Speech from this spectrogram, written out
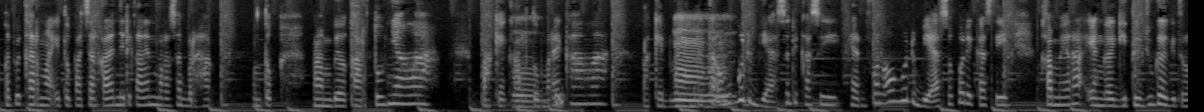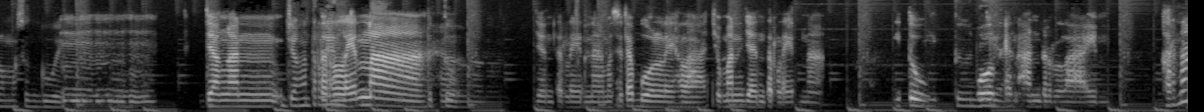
Tapi karena itu pacar kalian, jadi kalian merasa berhak untuk ngambil kartunya lah, pakai kartu Hmm. mereka lah, pakai duit Hmm. mereka. Oh, gue udah biasa dikasih handphone. Oh, gue udah biasa kok dikasih kamera yang gak gitu juga gitu loh maksud gue. Hmm. Jangan Jangan terlena. terlena. Betul. Hmm. Jangan terlena. Maksudnya boleh lah, cuman jangan terlena. Itu Itu bold dia. and underline. Karena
